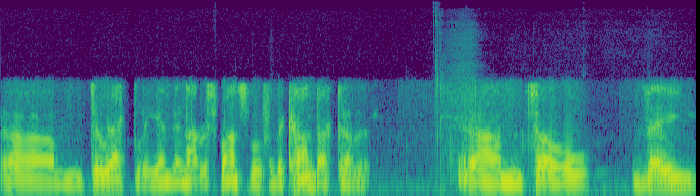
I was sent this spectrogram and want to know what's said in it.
um, directly, and they're not responsible for the conduct of it. Um, so they,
